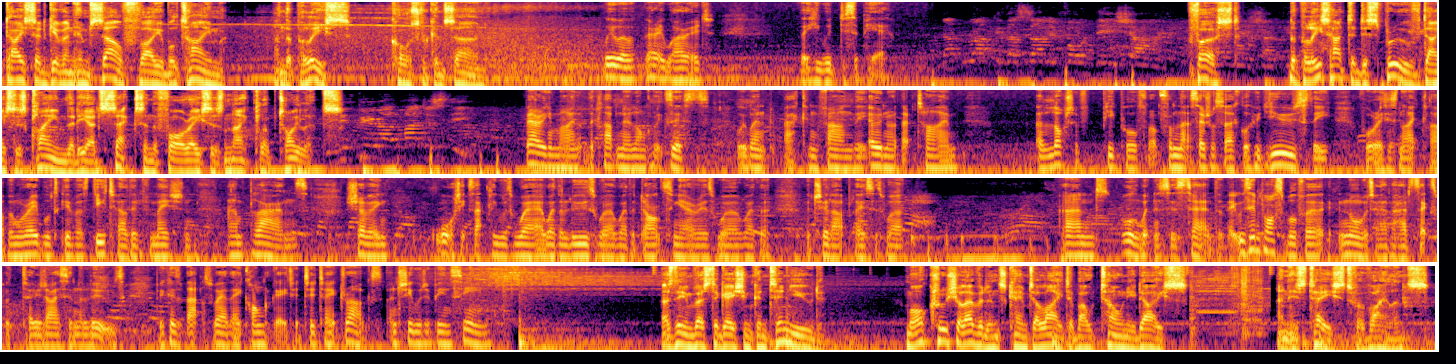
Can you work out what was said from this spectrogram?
Dyce had given himself valuable time, and the police cause for concern. We were very worried that he would disappear. First, the police had to disprove Dyce's claim that he had sex in the Four Aces nightclub toilets. Bearing in mind that the club no longer exists, we went back and found the owner at that time, a lot of people from, from that social circle who'd used the Four Aces nightclub and were able to give us detailed information and plans showing what exactly was where, where the loos were, where the dancing areas were, where the, the chill out places were. And all the witnesses said that it was impossible for Norma to have had sex with Tony Dyce in the loos because that's where they congregated to take drugs, and she would have been seen. As the investigation continued, more crucial evidence came to light about Tony Dyce and his taste for violence.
